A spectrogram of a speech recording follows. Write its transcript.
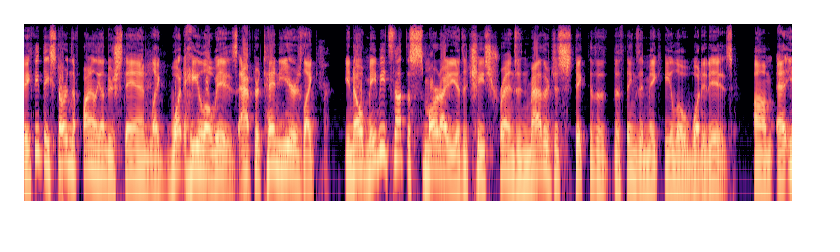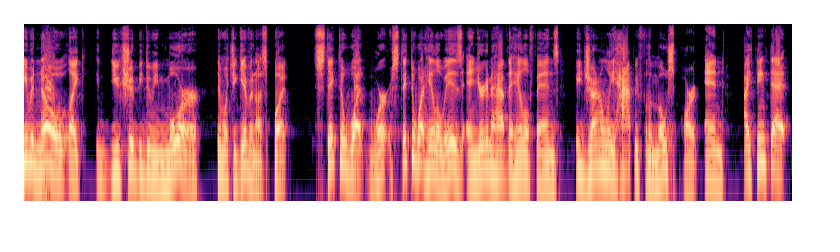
They think they starting to finally understand like what Halo is after ten years. Like you know maybe it's not the smart idea to chase trends and rather just stick to the the things that make Halo what it is. Um, and even though like you should be doing more than what you've given us, but stick to what work stick to what halo is and you're to have the halo fans be generally happy for the most part and i think that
